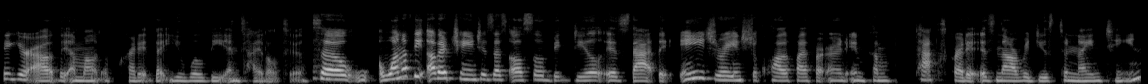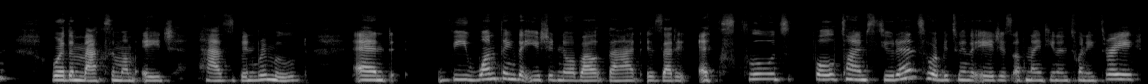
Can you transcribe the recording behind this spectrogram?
figure out the amount of credit that you will be entitled to. So one of the other changes that's also a big deal is that the age range to qualify for earned income tax credit is now reduced to 19, where the maximum age has been removed. And the one thing that you should know about that is that it excludes full-time students who are between the ages of 19 and 23,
